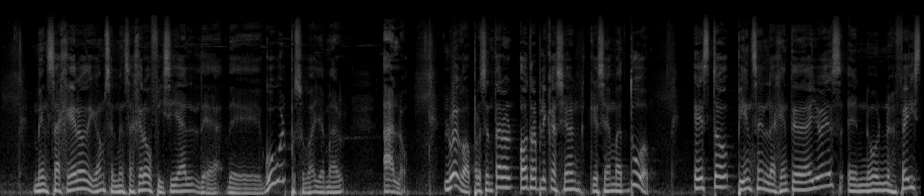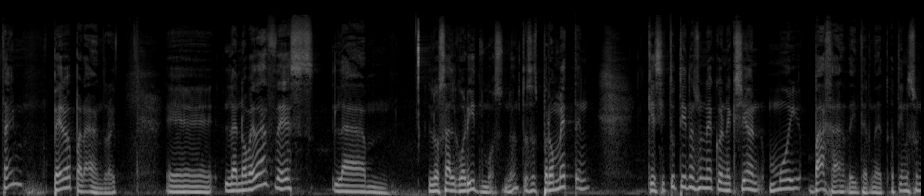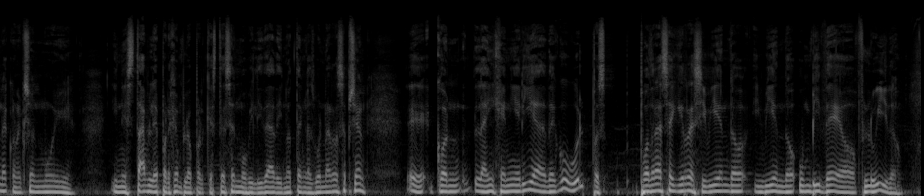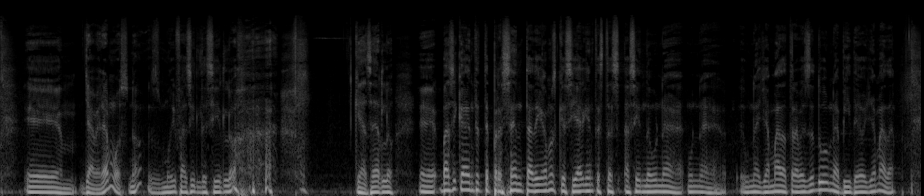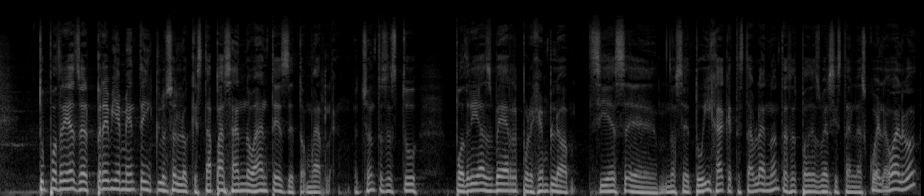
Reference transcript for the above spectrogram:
mensajero, digamos, el mensajero oficial de, de Google, pues se va a llamar Luego presentaron otra aplicación que se llama Duo. Esto piensa en la gente de iOS en un FaceTime, pero para Android. Eh, la novedad es mm, los algoritmos, ¿no? Entonces prometen que si tú tienes una conexión muy baja de internet o tienes una conexión muy inestable, por ejemplo, porque estés en movilidad y no tengas buena recepción, eh, con la ingeniería de Google, pues podrás seguir recibiendo y viendo un video fluido. Eh, ya veremos, ¿no? Es muy fácil decirlo que hacerlo. Eh, básicamente te presenta, digamos que si alguien te está haciendo una, una, llamada a través de una videollamada, tú podrías ver previamente incluso lo que está pasando antes de tomarla. Entonces tú podrías ver, por ejemplo, si es, eh, no sé, tu hija que te está hablando, entonces puedes ver si está en la escuela o algo,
